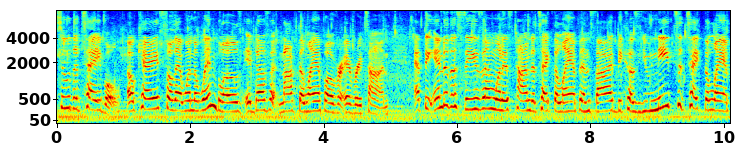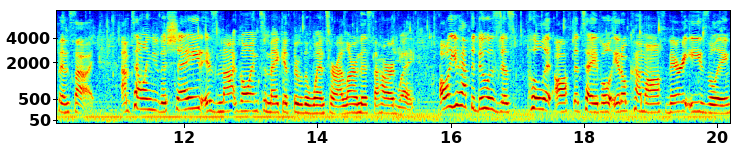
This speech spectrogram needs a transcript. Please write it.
to the table, okay? So that when the wind blows, it doesn't knock the lamp over every time. At the end of the season, when it's time to take the lamp inside, because you need to take the lamp inside. I'm telling you, the shade is not going to make it through the winter. I learned this the hard way. All you have to do is just pull it off the table. It'll come off very easily.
